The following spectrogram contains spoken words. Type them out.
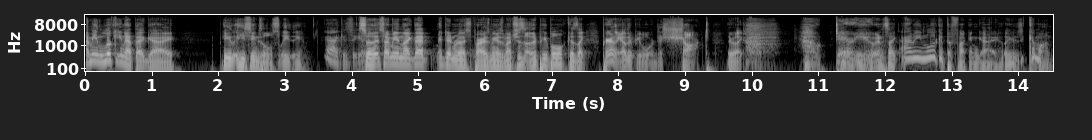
I mean, looking at that guy, he he seems a little sleazy. Yeah, I can see it. So, that, so I mean, like that, it didn't really surprise me as much as other people, because like apparently other people were just shocked. They were like, "How dare you?" And it's like, I mean, look at the fucking guy. Like, come on.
